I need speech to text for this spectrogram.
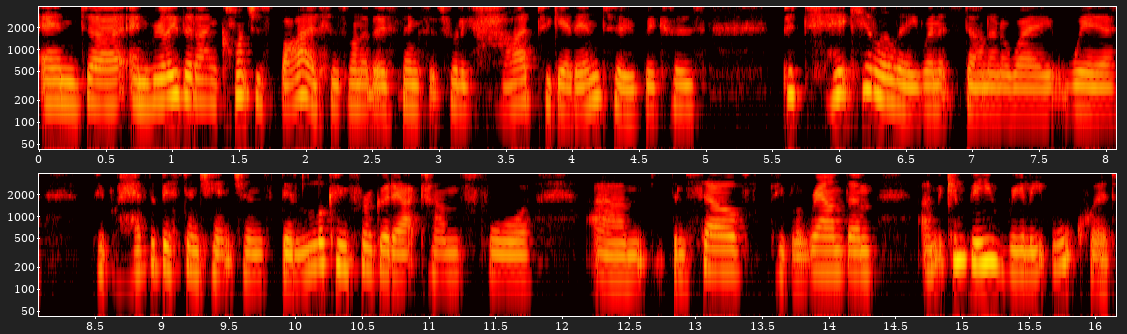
and uh, and really that unconscious bias is one of those things that's really hard to get into because, particularly when it's done in a way where people have the best intentions, they're looking for a good outcome for um, themselves, people around them, um, it can be really awkward.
